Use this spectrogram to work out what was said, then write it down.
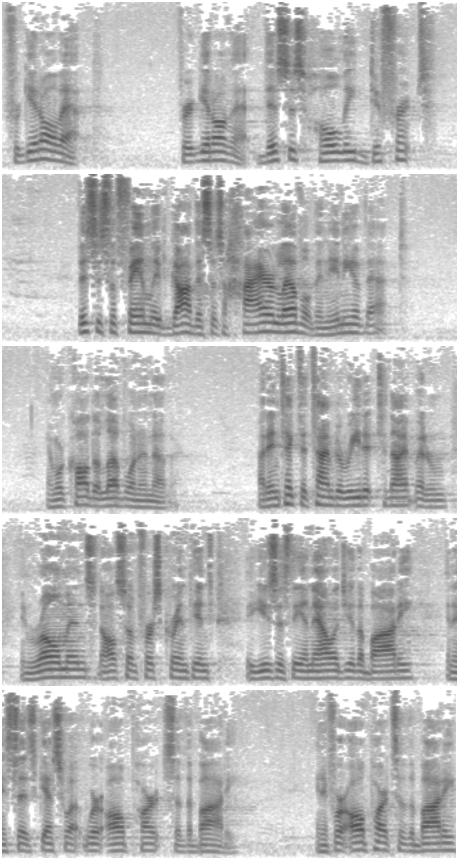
Forget all that. Forget all that. This is wholly different. This is the family of God. This is a higher level than any of that. And we're called to love one another. I didn't take the time to read it tonight, but in Romans and also in 1 Corinthians, it uses the analogy of the body, and it says, guess what? We're all parts of the body. And if we're all parts of the body,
